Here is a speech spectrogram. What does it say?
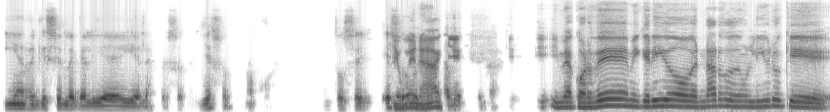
y enriquecer la calidad de vida de las personas. Y eso no ocurre. Entonces, eso Qué buena, que, y, me acordé, mi querido Bernardo, de un libro que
